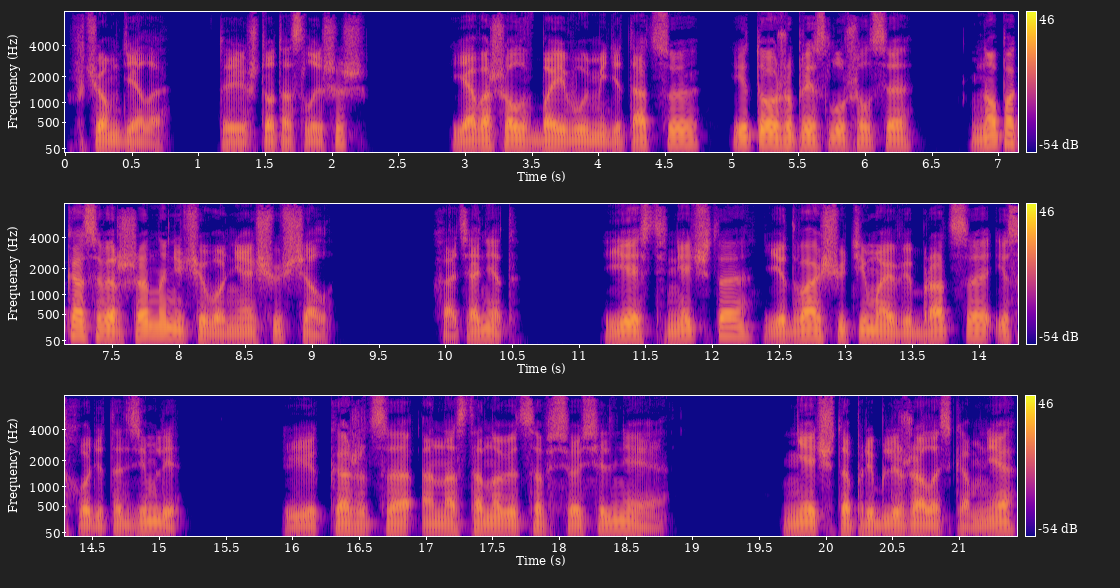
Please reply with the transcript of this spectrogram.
«В чем дело? Ты что-то слышишь?» Я вошел в боевую медитацию и тоже прислушался, но пока совершенно ничего не ощущал. Хотя нет. Есть нечто, едва ощутимая вибрация исходит от Земли. И, кажется, она становится все сильнее. Нечто приближалось ко мне,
